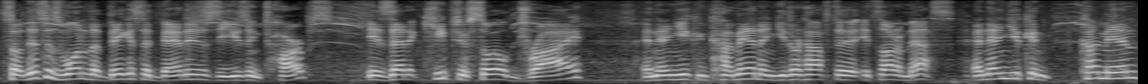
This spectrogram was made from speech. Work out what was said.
So this is one of the biggest advantages to using tarps is that it keeps your soil dry and then you can come in and you don't have to, it's not a mess. And then you can come in,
